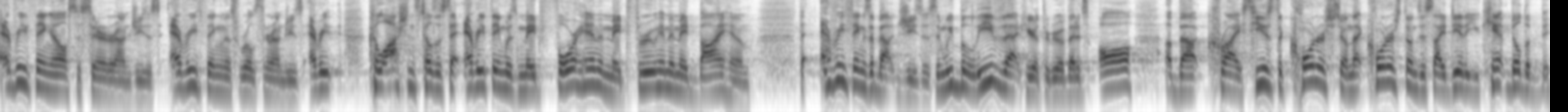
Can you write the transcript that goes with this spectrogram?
Everything else is centered around Jesus. Everything in this world is centered around Jesus. Every, Colossians tells us that everything was made for him and made through him and made by him. That everything's about Jesus. And we believe that here at the Grove, that it's all about Christ. He is the cornerstone. That cornerstone is this idea that you can't build a,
